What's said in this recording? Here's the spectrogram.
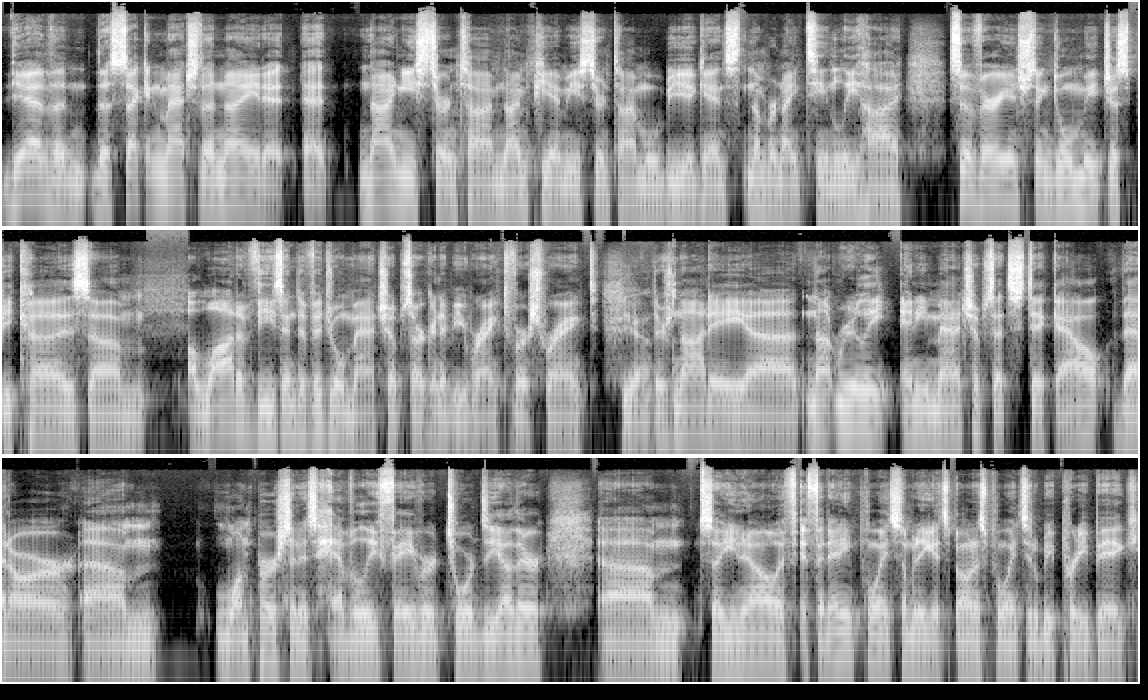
Yeah, the the second match of the night at at nine Eastern time, nine p.m. Eastern time, will be against number nineteen Lehigh. It's a very interesting dual meet just because um, a lot of these individual matchups are going to be ranked versus ranked. Yeah. there's not a uh, not really any matchups that stick out that are. Um, one person is heavily favored towards the other. Um, so, you know, if, if at any point somebody gets bonus points, it'll be pretty big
